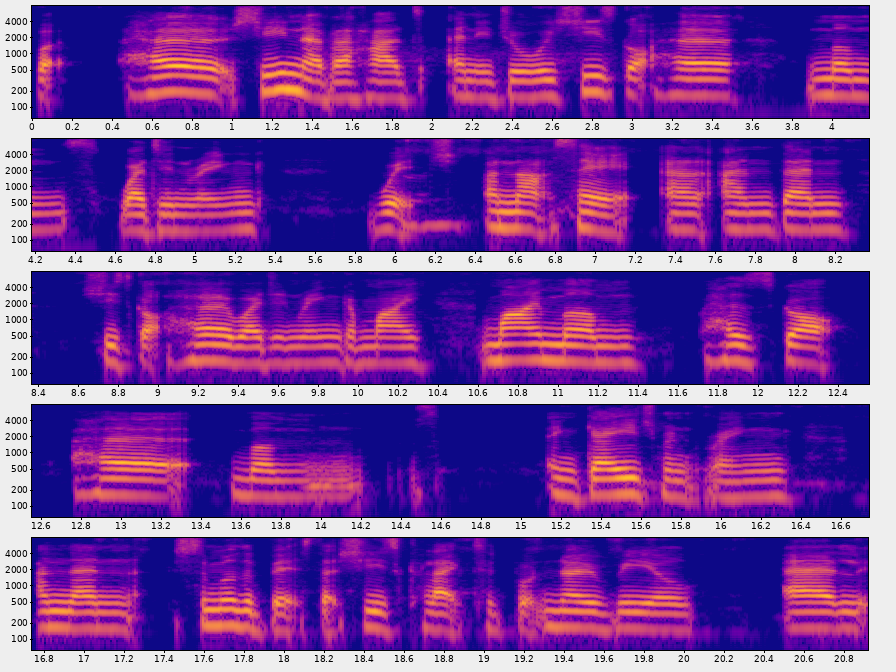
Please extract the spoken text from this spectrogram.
But her, she never had any jewelry. She's got her mum's wedding ring, which, and that's it. And and then she's got her wedding ring, and my my mum has got her mum's engagement ring, and then some other bits that she's collected, but no real heir,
